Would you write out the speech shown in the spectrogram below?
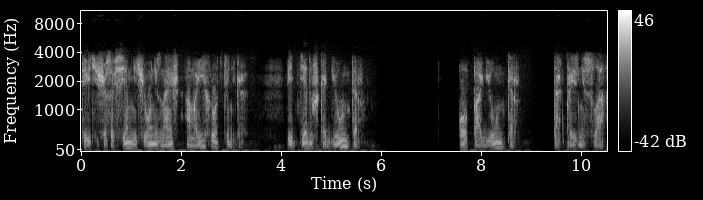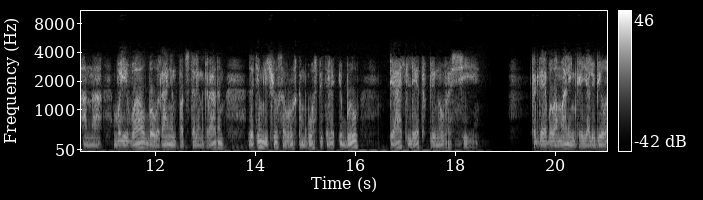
«ты ведь еще совсем ничего не знаешь о моих родственниках. Ведь дедушка Гюнтер...» «Опа Гюнтер», — так произнесла она, — воевал, был ранен под Сталинградом, затем лечился в русском госпитале и был пять лет в плену в России. Когда я была маленькая, я любила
